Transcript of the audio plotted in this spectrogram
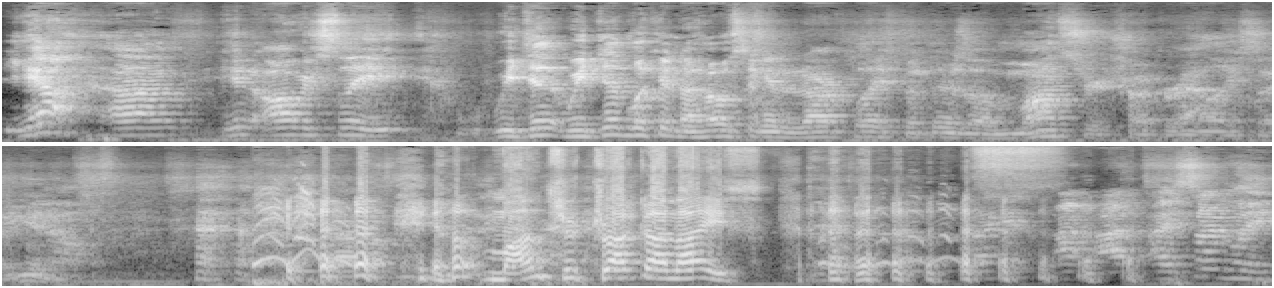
Yeah, uh, you know, obviously we did we did look into hosting it at our place, but there's a monster truck rally, so you know. monster truck on ice. I, I, I, certainly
